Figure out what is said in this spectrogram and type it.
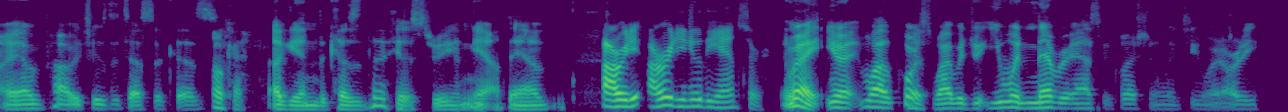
I would probably choose the Tesla because Okay. again because of the history and yeah, they have I already I already knew the answer. right. You're right. Well, of course. Why would you? You would never ask a question which you were already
